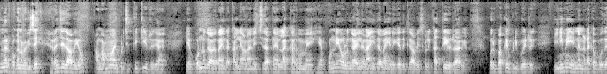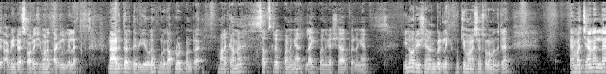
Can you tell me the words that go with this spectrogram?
இன்னொரு பக்கம் நம்ம விஜய் ரஞ்சிதாவையும் அவங்க அம்மாவையும் பிடிச்சி திட்டிகிட்டு இருக்காங்க. என் பொண்ணுக்காக தான் இந்த கல்யாணம் நிச்சயதார்த்தம் எல்லா கர்மமே என் பொண்ணே ஒழுங்காக இல்லைனா இதெல்லாம் எனக்கு எதுக்கு அப்படின்னு சொல்லி கத்தி விடுறாருங்க. ஒரு பக்கம் இப்படி போயிட்டுருக்கு இனிமேல் என்ன நடக்க போகுது அப்படின்ற சுவாரஸ்யமான தகவல்களை நான் அடுத்த அடுத்த வீடியோவில் உங்களுக்கு அப்லோட் பண்ணுறேன் மறக்காமல் சப்ஸ்கிரைப் பண்ணுங்கள் லைக் பண்ணுங்கள் ஷேர் பண்ணுங்கள் இன்னொரு விஷயம் நண்பர்களே முக்கியமான விஷயம் சொல்ல வந்துட்டேன் நம்ம சேனலில்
